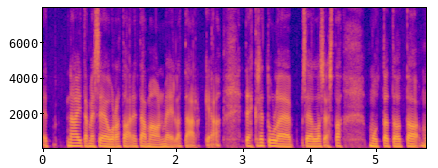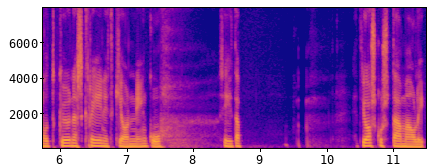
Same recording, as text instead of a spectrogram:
että näitä me seurataan ja tämä on meillä tärkeää. Että ehkä se tulee sellaisesta, mutta, tota, mutta kyllä ne screenitkin on niin kuin siitä, että joskus tämä oli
